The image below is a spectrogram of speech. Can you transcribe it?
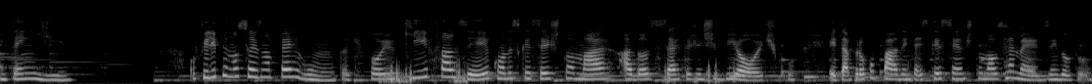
Entendi. O Felipe nos fez uma pergunta, que foi o que fazer quando esquecer de tomar a dose certa de antibiótico. Ele está preocupado em estar tá esquecendo de tomar os remédios, hein, doutor?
